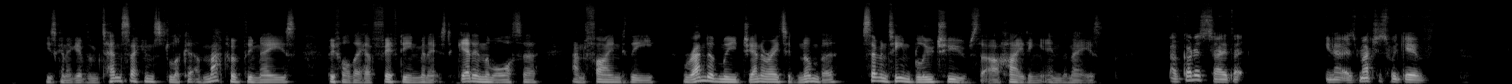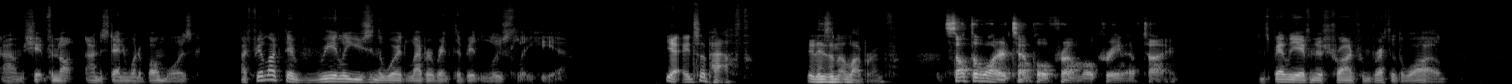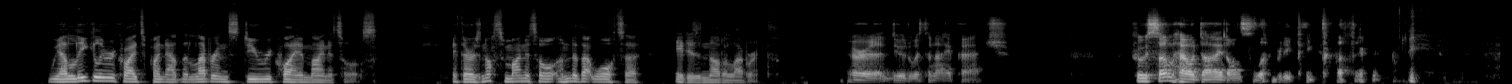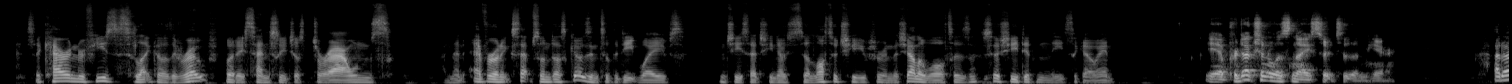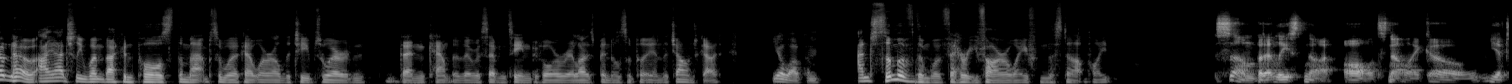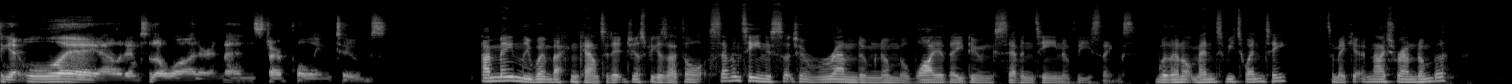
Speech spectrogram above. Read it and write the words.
He's going to give them 10 seconds to look at a map of the maze before they have 15 minutes to get in the water and find the randomly generated number 17 blue tubes that are hiding in the maze. I've got to say that, you know, as much as we give um, shit for not understanding what a bomb was, I feel like they're really using the word labyrinth a bit loosely here. Yeah, it's a path. It isn't a labyrinth. It's not the water temple from Ocarina of Time. It's barely even a shrine from Breath of the Wild. We are legally required to point out that labyrinths do require minotaurs. If there is not a minotaur under that water, it is not a labyrinth. Or a dude with an eye patch. Who somehow died on Celebrity Big Brother. so Karin refuses to let go of the rope, but essentially just drowns. And then everyone except Soundos goes into the deep waves, and she said she noticed a lot of tubes were in the shallow waters, so she didn't need to go in. Yeah, production was nicer to them here. I don't know. I actually went back and paused the map to work out where all the tubes were and then count that there were 17 before I realised Bindles had put it in the challenge guide. You're welcome. And some of them were very far away from the start point. Some, but at least not all. It's not like, oh, you have to get way out into the water and then start pulling tubes. I mainly went back and counted it just because I thought 17 is such a random number. Why are they doing 17 of these things? Were they not meant to be 20 to make it a nice round number?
